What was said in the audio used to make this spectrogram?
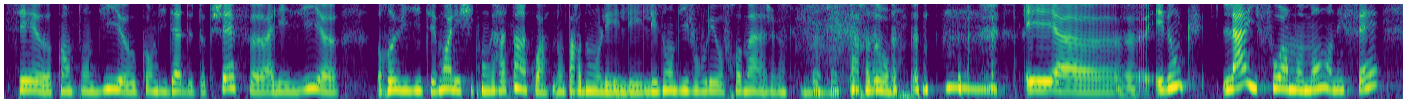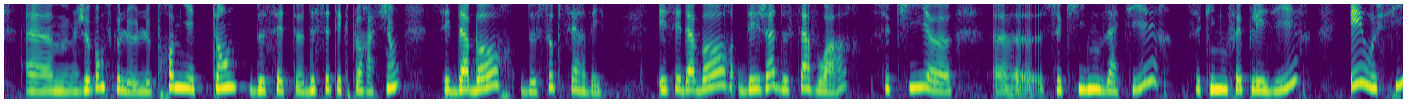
C'est euh, quand on dit aux candidats de Top Chef, euh, allez-y, euh, revisitez-moi les chicons gratins, quoi. Non, pardon, les, les, les endives roulées au fromage. pardon. et, et, donc, là, il faut un moment, en effet. je pense que le, le, premier temps de cette, de cette exploration, c'est d'abord de s'observer. Et c'est d'abord déjà de savoir ce qui, ce qui nous attire, ce qui nous fait plaisir, et aussi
